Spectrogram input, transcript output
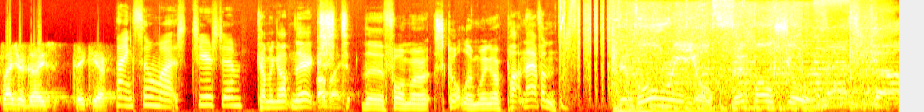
Pleasure, guys. Take care. Thanks so much. Cheers, Jim. Coming up next, Bye-bye. the former Scotland winger Pat Nevin. The Go Radio Football Show.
